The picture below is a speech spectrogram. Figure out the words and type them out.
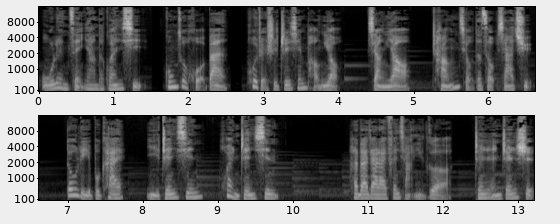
无论怎样的关系，工作伙伴或者是知心朋友，想要长久的走下去，都离不开以真心换真心。和大家来分享一个真人真事：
